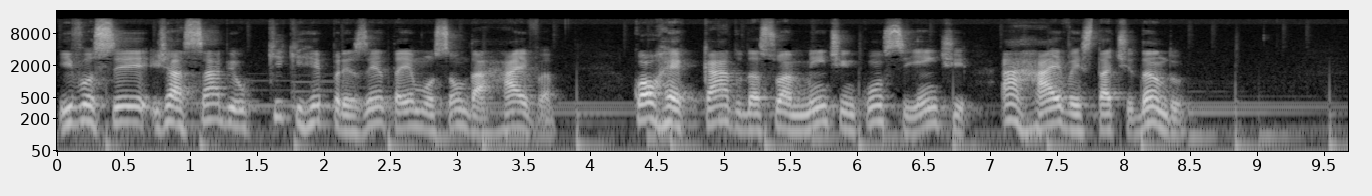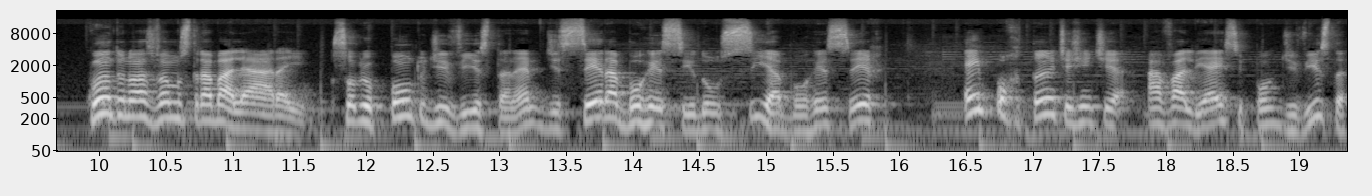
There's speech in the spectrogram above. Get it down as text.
E você já sabe o que, que representa a emoção da raiva? Qual recado da sua mente inconsciente a raiva está te dando? Quando nós vamos trabalhar aí sobre o ponto de vista né, de ser aborrecido ou se aborrecer, é importante a gente avaliar esse ponto de vista,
